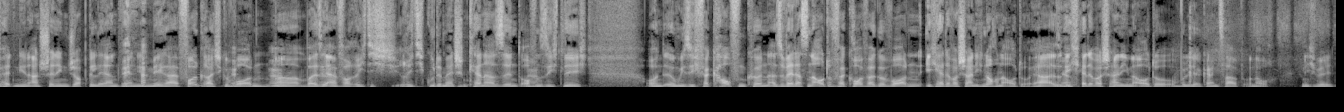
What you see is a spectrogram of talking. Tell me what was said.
hätten die einen anständigen Job gelernt, wären die mega erfolgreich geworden, ja. ne, weil sie einfach richtig, richtig gute Menschenkenner sind, offensichtlich. Und irgendwie sich verkaufen können. Also wäre das ein Autoverkäufer geworden, ich hätte wahrscheinlich noch ein Auto, ja. Also ja. ich hätte wahrscheinlich ein Auto, obwohl ich ja keins habe und auch nicht will.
